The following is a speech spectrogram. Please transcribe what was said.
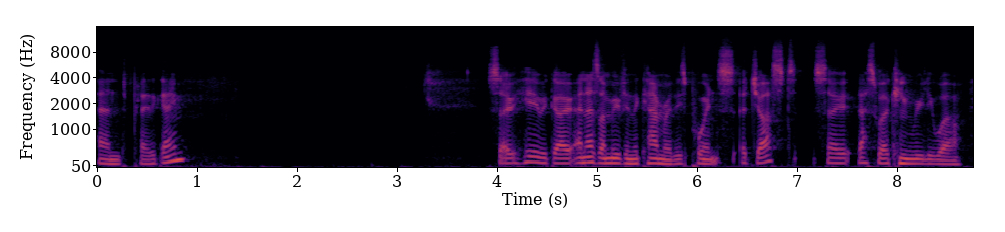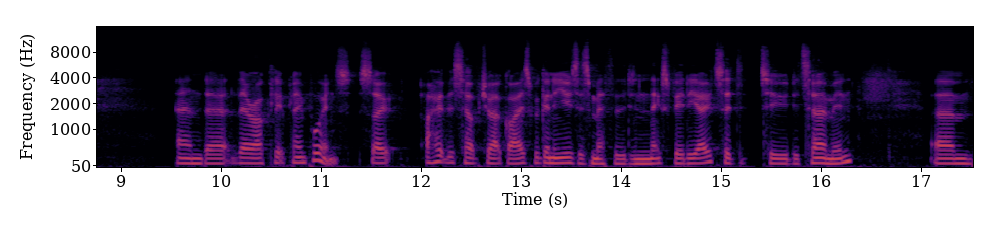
and play the game. So here we go, and as I'm moving the camera, these points adjust, so that's working really well. And uh, there are clip plane points. So I hope this helped you out, guys. We're going to use this method in the next video to, to determine um,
